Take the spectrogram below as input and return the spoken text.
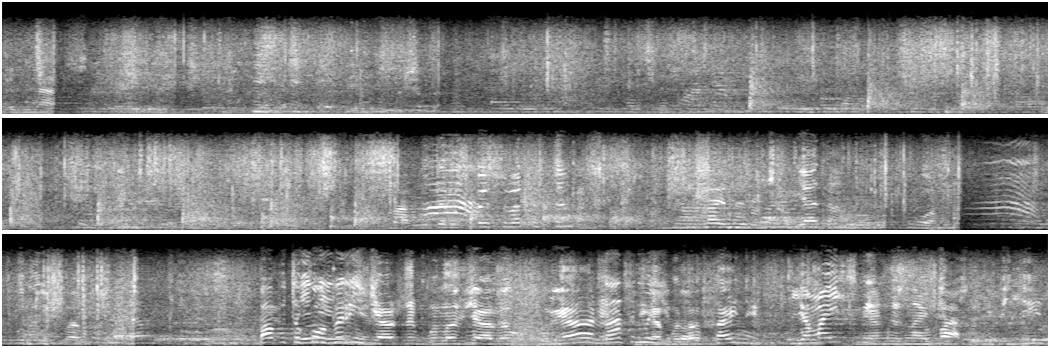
Багато. Бабу, ти розписуватися? Я дам. О, отут бабу. Бабу такого беріть. Я вже була взяла окуляри, Дати я мені, була бабу. файна. Я маю Я не знаю, чи це не підійде.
